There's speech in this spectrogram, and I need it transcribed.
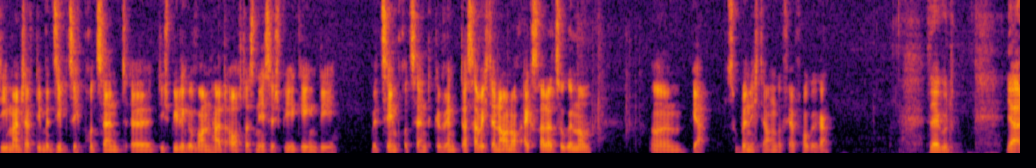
die Mannschaft, die mit 70 Prozent äh, die Spiele gewonnen hat, auch das nächste Spiel gegen die mit 10% gewinnt. Das habe ich dann auch noch extra dazu genommen. Ähm, ja, so bin ich da ungefähr vorgegangen. Sehr gut. Ja,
